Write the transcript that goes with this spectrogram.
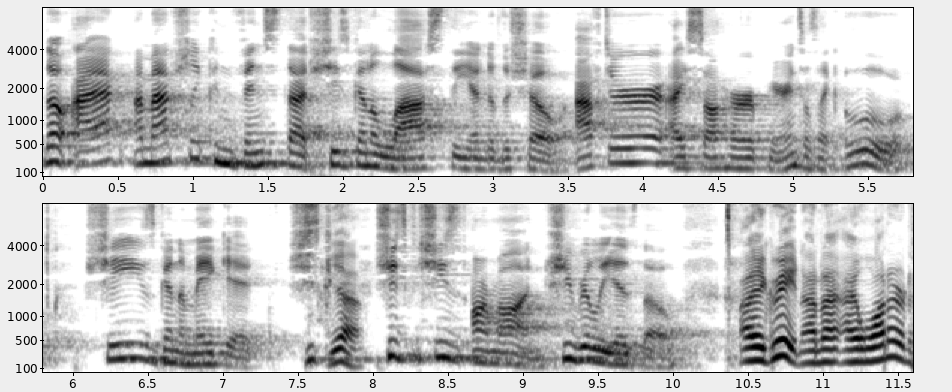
No, I, I'm actually convinced that she's gonna last the end of the show. After I saw her appearance, I was like, "Ooh, she's gonna make it." She's Yeah. She's she's Armand. She really is, though. I agree, and I, I want her to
